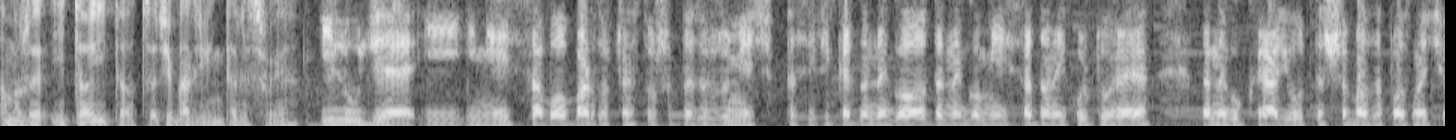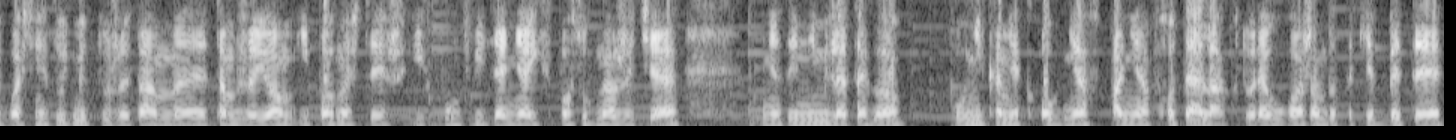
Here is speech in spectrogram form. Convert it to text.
A może i to, i to? Co Cię bardziej interesuje? i ludzie, i, i miejsca, bo bardzo często, żeby zrozumieć specyfikę danego, danego miejsca, danej kultury, danego kraju, też trzeba zapoznać się właśnie z ludźmi, którzy tam, e, tam żyją i poznać też ich punkt widzenia, ich sposób na życie. Między innymi dlatego unikam jak ognia spania w hotelach, które uważam za takie byty,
